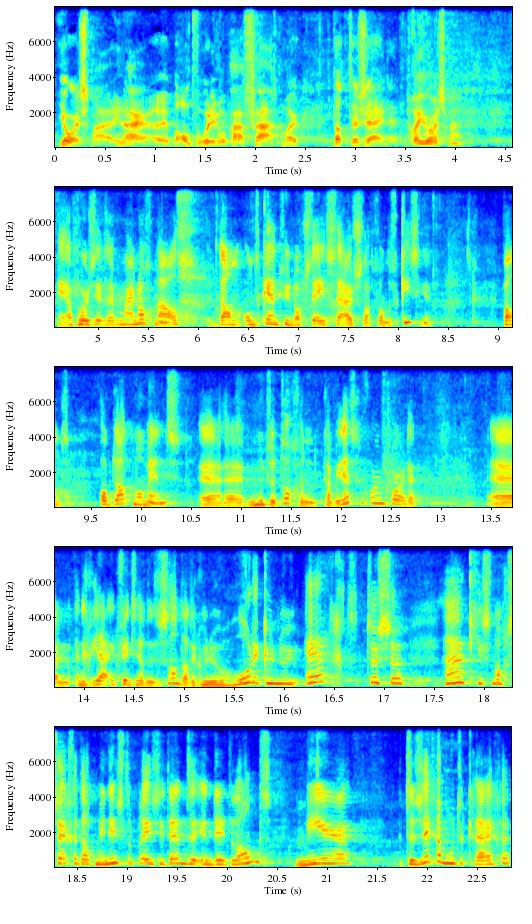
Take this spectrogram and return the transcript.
Jorisma in haar eh, beantwoording op haar vraag. Maar dat terzijde. Mevrouw Jorisma. Ja, voorzitter, maar nogmaals, dan ontkent u nog steeds de uitslag van de verkiezingen. Want op dat moment eh, eh, moet er toch een kabinet gevormd worden. Ehm, en ik, ja, ik vind het heel interessant dat ik u nu hoor ik u nu echt tussen haakjes nog zeggen dat minister-presidenten in dit land meer te zeggen moeten krijgen.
